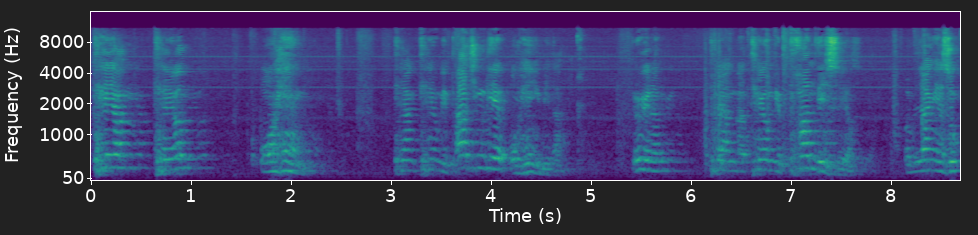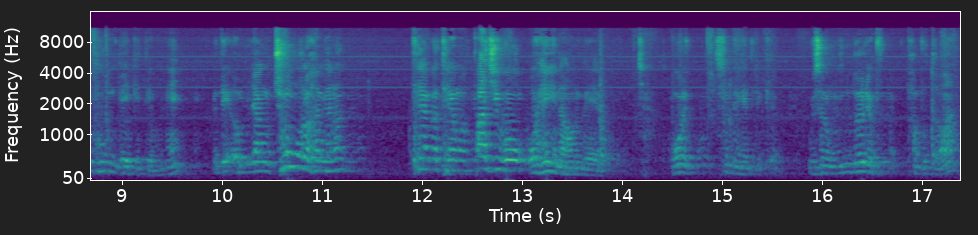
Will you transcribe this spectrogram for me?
태양 태âm 오행 태양 태음이 빠진 게 오행입니다. 여기는 태양과 태음이 포함되어 있어요. 음양에서 구분되어 있기 때문에. 근데 음양 중으로 하면은 태양과 태음은 빠지고 오행이 나오는 거예요. 자, 그걸 설명해 드릴게요. 우선 윷놀이판부터.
